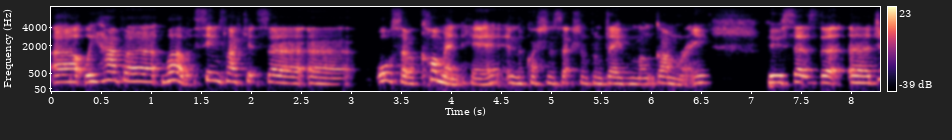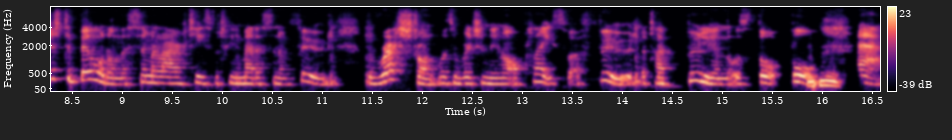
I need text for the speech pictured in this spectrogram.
Uh, we have a, well, it seems like it's a, a, also a comment here in the question section from David Montgomery, who says that uh, just to build on the similarities between medicine and food, the restaurant was originally not a place, but a food, a type of bouillon that was thought bought, Mhm. eh,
